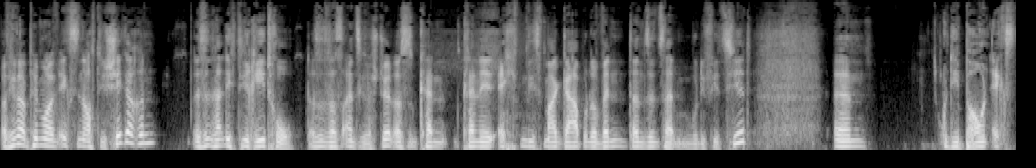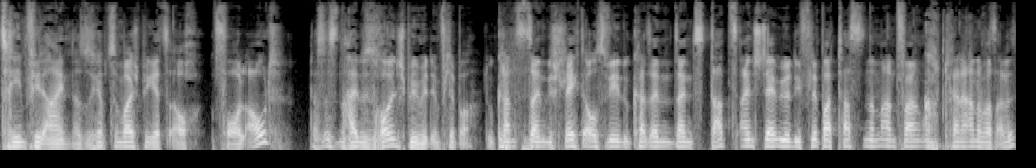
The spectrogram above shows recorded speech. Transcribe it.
Auf jeden Fall Pinball X sind auch die schickeren. Es sind halt nicht die Retro. Das ist das einzige, was stört. Also kein, keine echten, die es mal gab oder wenn, dann sind sie halt modifiziert. Ähm, und die bauen extrem viel ein. Also ich habe zum Beispiel jetzt auch Fallout. Das ist ein halbes Rollenspiel mit dem Flipper. Du kannst mhm. sein Geschlecht auswählen, du kannst seinen, seinen Stats einstellen über die Flipper-Tasten am Anfang und keine Ahnung was alles.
